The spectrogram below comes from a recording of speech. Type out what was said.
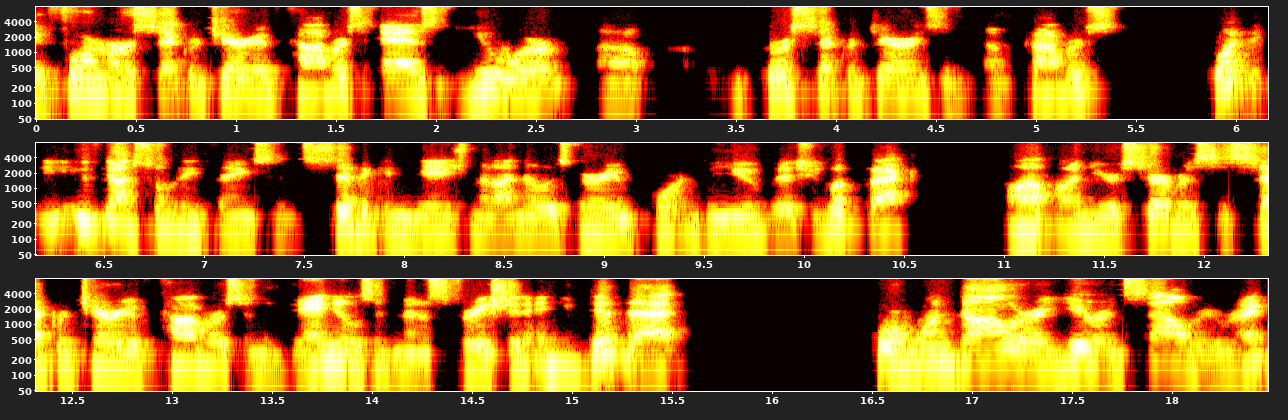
A former Secretary of Commerce, as you were, uh, first secretaries of, of, Commerce. What you've done so many things, and civic engagement I know is very important to you. But as you look back on, on your service as Secretary of Commerce in the Daniels administration, and you did that for one dollar a year in salary, right?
